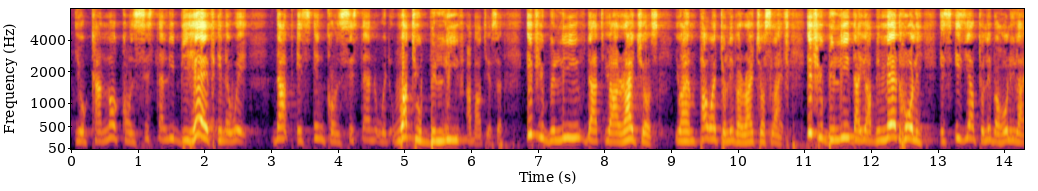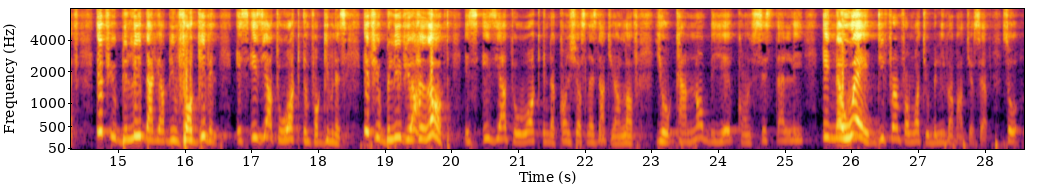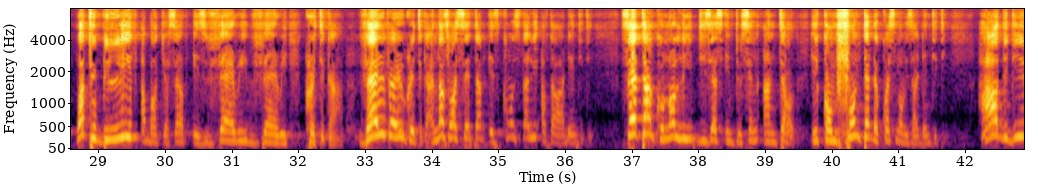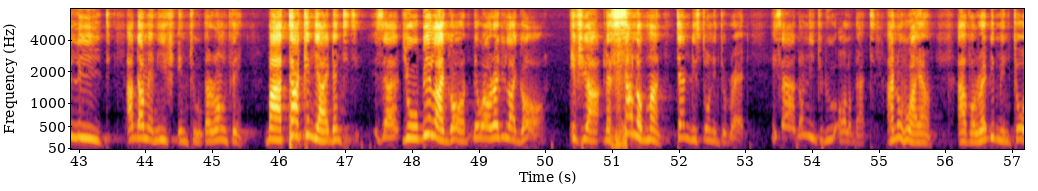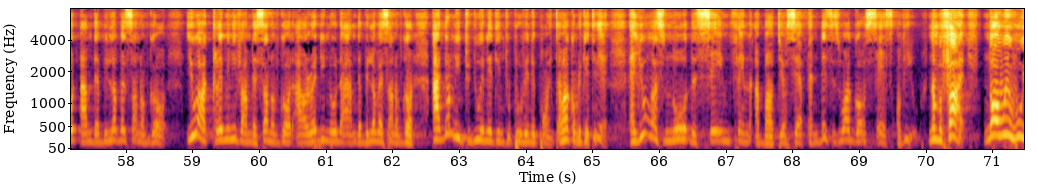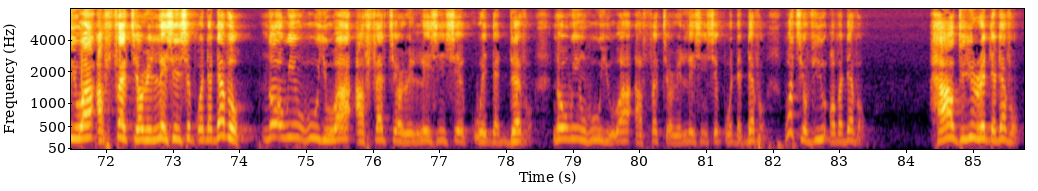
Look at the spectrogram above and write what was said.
You cannot consistently behave in a way that is inconsistent with what you believe about yourself. If you believe that you are righteous, you are empowered to live a righteous life. If you believe that you have been made holy, it's easier to live a holy life. If you believe that you have been forgiven, it's easier to walk in forgiveness. If you believe you are loved, it's easier to walk in the consciousness that you are loved. You cannot behave consistently in a way different from what you believe about yourself. So, what you believe about yourself is very, very critical. Very, very critical. And that's why Satan is constantly after our identity. Satan could not lead Jesus into sin until he confronted the question of his identity. How did he lead Adam and Eve into the wrong thing? By attacking their identity. He said, You will be like God. They were already like God. If you are the Son of Man, turn this stone into bread. He said, I don't need to do all of that. I know who I am. I've already been told I'm the beloved Son of God. You are claiming if I'm the Son of God, I already know that I'm the beloved Son of God. I don't need to do anything to prove any point. I'm I complicating here? And you must know the same thing about yourself. And this is what God says of you. Number five, knowing who you are affect your relationship with the devil. Knowing who you are affect your relationship with the devil. Knowing who you are affect your relationship with the devil. What's your view of a devil? How do you rate the devil?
